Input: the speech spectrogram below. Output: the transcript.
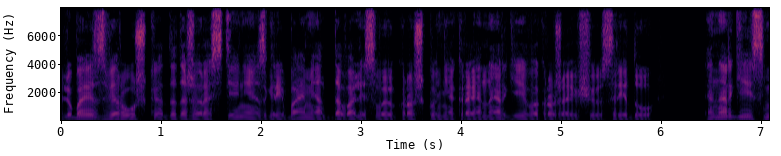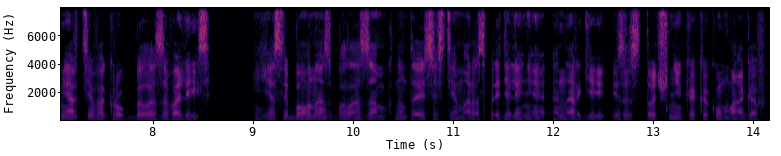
Любая зверушка, да даже растения с грибами отдавали свою крошку некроэнергии в окружающую среду. Энергии смерти вокруг было завались. Если бы у нас была замкнутая система распределения энергии из источника, как у магов,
